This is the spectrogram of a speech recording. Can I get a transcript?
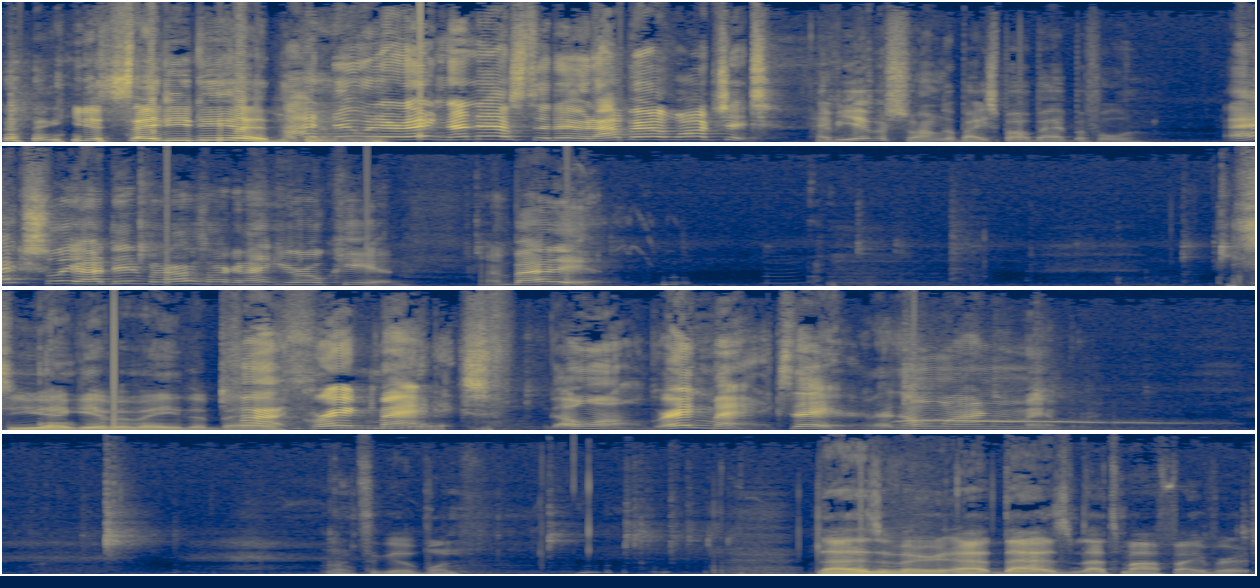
you just said you did. I do when there ain't nothing else to do, and I better watch it. Have you ever swung a baseball bat before? Actually, I did when I was like an eight-year-old kid. That's about it. So you ain't giving me the Fine, best. Greg Maddux. Go on, Greg Maddux. There, that's the only one I can remember. That's a good one. That is a very that, that is that's my favorite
